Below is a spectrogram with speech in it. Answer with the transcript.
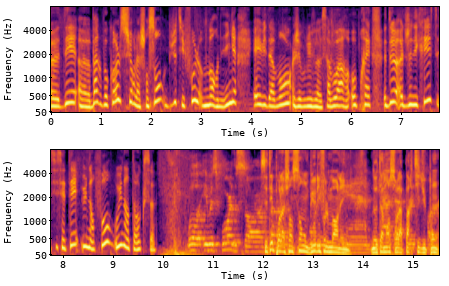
des back vocals sur la chanson Beautiful Morning. Évidemment, j'ai voulu savoir auprès de Johnny Christ si c'était une info ou une intox. C'était pour la chanson Beautiful Morning, notamment sur la partie du pont,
